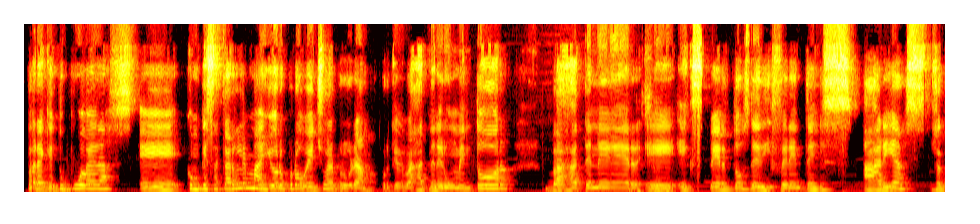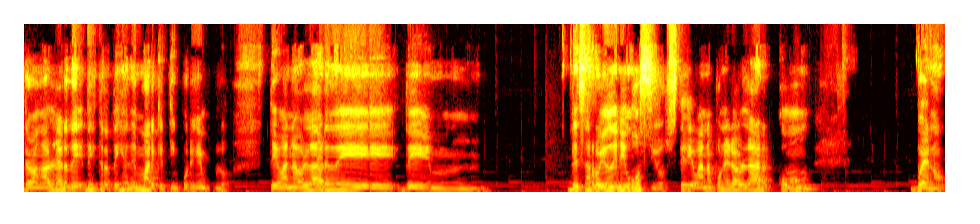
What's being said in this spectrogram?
para que tú puedas eh, como que sacarle mayor provecho al programa, porque vas a tener un mentor, vas a tener eh, expertos de diferentes áreas, o sea, te van a hablar de, estrategias de marketing, por ejemplo, te van a hablar de, de mm, desarrollo de negocios, te van a poner a hablar con bueno,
